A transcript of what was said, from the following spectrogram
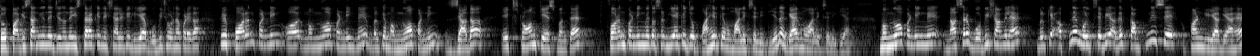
तो पाकिस्तानियों ने, जिन्होंने इस तरह की नेशनैलिटी लिया वो भी छोड़ना पड़ेगा। तो ये फॉरेन फंडिंग और ममनुआ फंडिंग में, बल्कि ममनुआ फंडिंग ज़्यादा एक स्ट्रॉन्ग केस बनता है। फॉरेन फंडिंग में तो सिर्फ़ ये है कि जो बाहर के ममालिक से ली गई है ना, गैर ममालिक से ली गया ममनुआ फंडिंग में ना सिर्फ़ वो भी शामिल है, बल्कि अपने मुल्क से भी अगर कंपनी से फंड लिया गया है,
